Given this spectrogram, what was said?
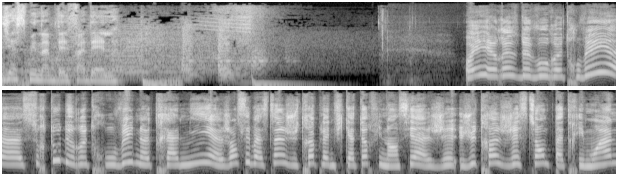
Yasmine Abdel-Fadel. Oui, heureuse de vous retrouver, euh, surtout de retrouver notre ami euh, Jean-Sébastien Jutra, planificateur financier à Jutra Gestion de patrimoine.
